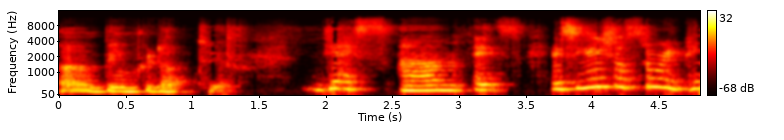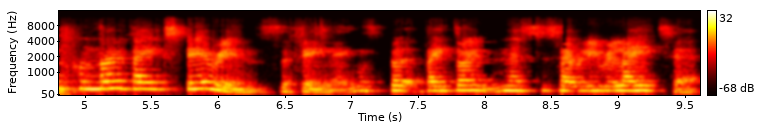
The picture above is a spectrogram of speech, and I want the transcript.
um, being productive? Yes, um, it's it's the usual story. People know they experience the feelings, but they don't necessarily relate it.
